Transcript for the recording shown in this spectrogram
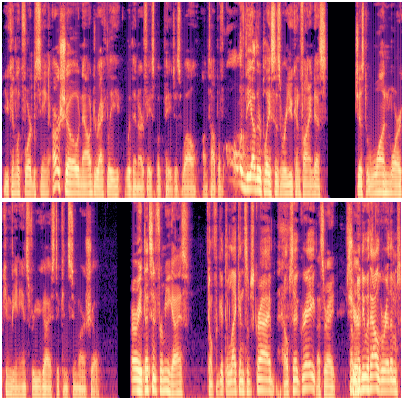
you can look forward to seeing our show now directly within our Facebook page as well, on top of all of the other places where you can find us. Just one more convenience for you guys to consume our show. All right, that's it for me, guys. Don't forget to like and subscribe. Helps out great. That's right. Something Share, to do with algorithms.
